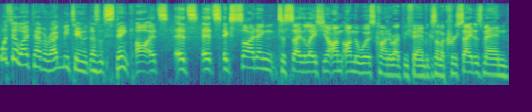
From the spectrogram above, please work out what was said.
What's it like to have a rugby team that doesn't stink? Oh, it's it's it's exciting to say the least. You know, I'm I'm the worst kind of rugby fan because I'm a Crusaders man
